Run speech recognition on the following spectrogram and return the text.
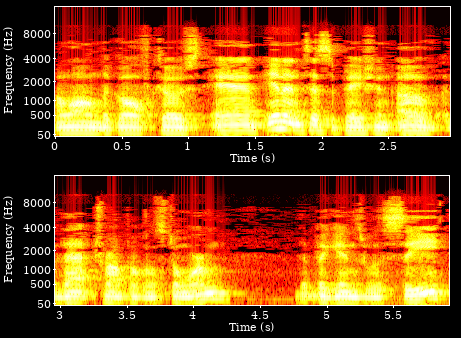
along the Gulf Coast and in anticipation of that tropical storm that begins with C.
